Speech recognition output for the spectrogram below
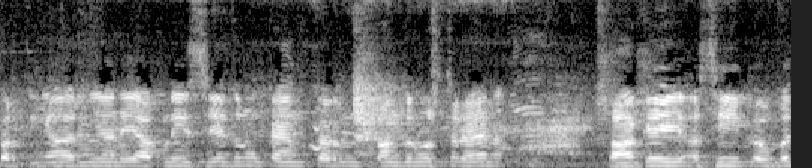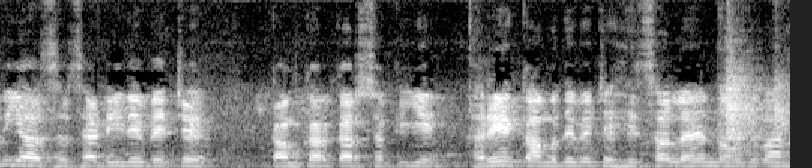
ਭਰਤੀਆਂ ਆ ਰਹੀਆਂ ਨੇ ਆਪਣੀ ਸਿਹਤ ਨੂੰ ਕਾਇਮ ਕਰਨ ਤੰਦਰੁਸਤ ਰਹਿਣ। ਤਾਂ ਕਿ ਅਸੀਂ ਇੱਕ ਵਧੀਆ ਸੁਸਾਇਟੀ ਦੇ ਵਿੱਚ ਕੰਮਕਾਰ ਕਰ ਸਕੀਏ। ਹਰੇਕ ਕੰਮ ਦੇ ਵਿੱਚ ਹਿੱਸਾ ਲੈਣ ਨੌਜਵਾਨ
